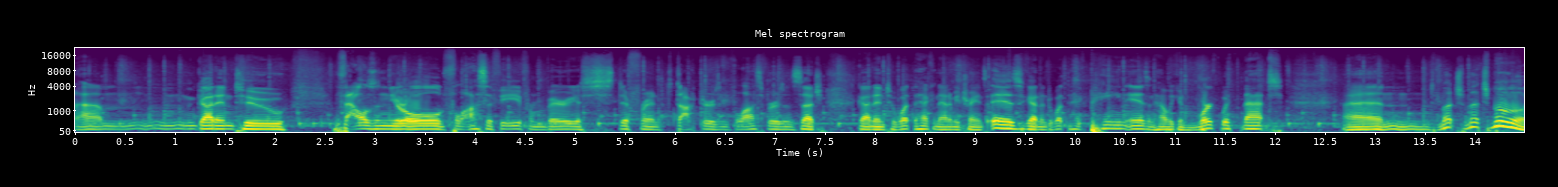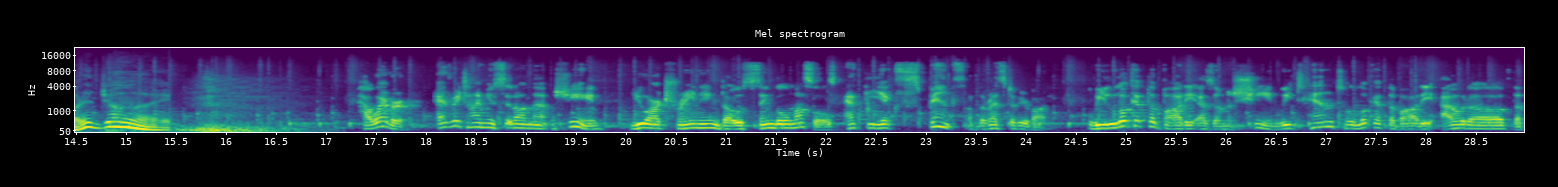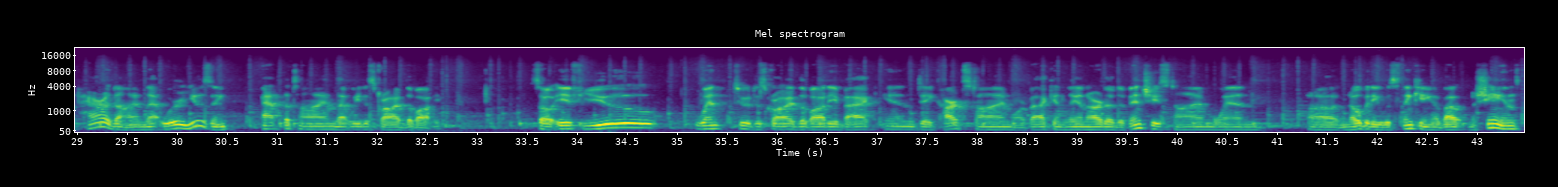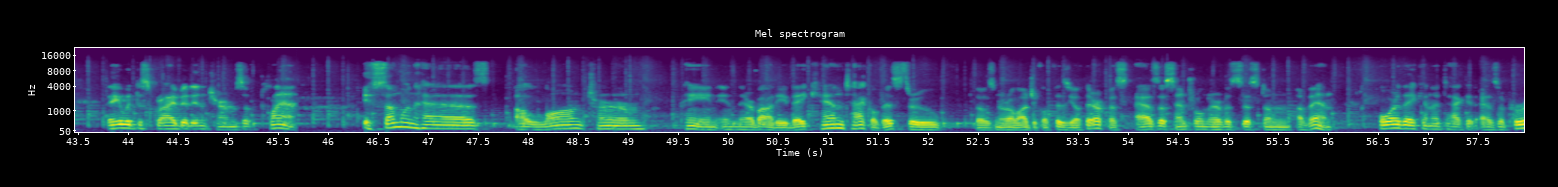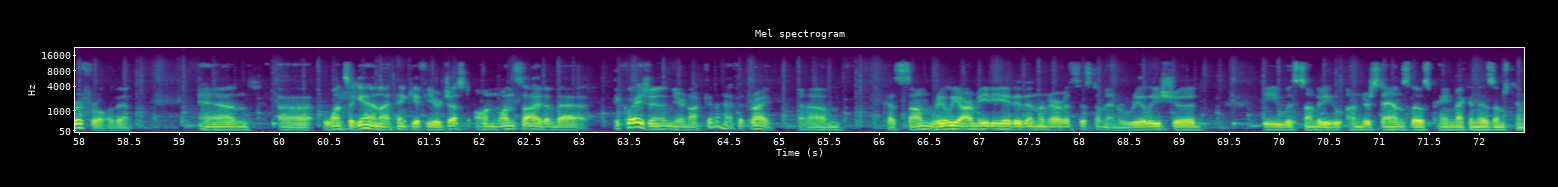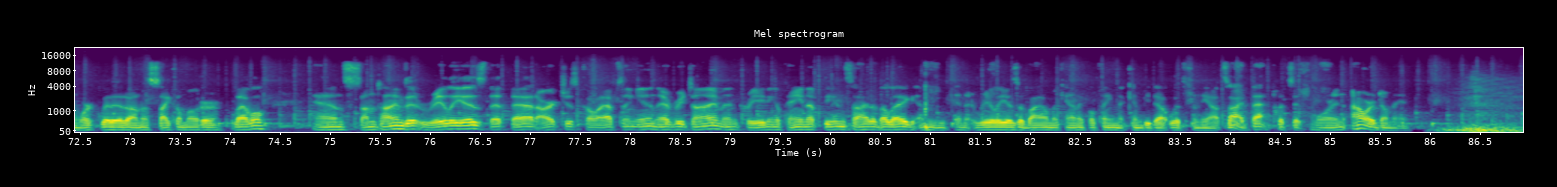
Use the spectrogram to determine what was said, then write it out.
um, got into thousand year old philosophy from various different doctors and philosophers and such. Got into what the heck anatomy trains is, got into what the heck pain is and how we can work with that, and much, much more. Enjoy. However, every time you sit on that machine, you are training those single muscles at the expense of the rest of your body. We look at the body as a machine. We tend to look at the body out of the paradigm that we're using at the time that we describe the body. So if you went to describe the body back in Descartes' time or back in Leonardo da Vinci's time when uh, nobody was thinking about machines, they would describe it in terms of plan. If someone has a long term pain in their body, they can tackle this through those neurological physiotherapists as a central nervous system event, or they can attack it as a peripheral event. And uh, once again, I think if you're just on one side of that equation, you're not going to have it right. Because some really are mediated in the nervous system and really should be with somebody who understands those pain mechanisms, can work with it on a psychomotor level. And sometimes it really is that that arch is collapsing in every time and creating a pain up the inside of the leg. And, and it really is a biomechanical thing that can be dealt with from the outside. That puts it more in our domain.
